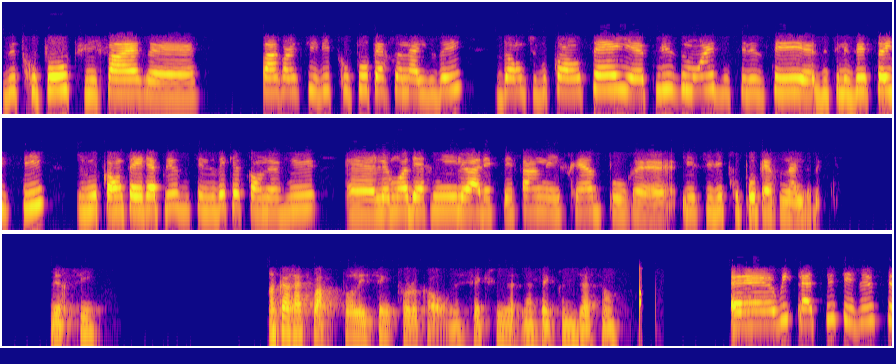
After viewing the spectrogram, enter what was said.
du troupeau, puis faire, faire un suivi de troupeau personnalisé. Donc, je vous conseille plus ou moins d'utiliser d'utiliser ça ici je vous conseillerais plus d'utiliser ce qu'on a vu euh, le mois dernier là, avec Stéphane et Fred pour euh, les suivis troupeaux personnalisés. Merci. Encore à toi pour les sync protocols, la synchronisation. Euh, oui, là-dessus, c'est juste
